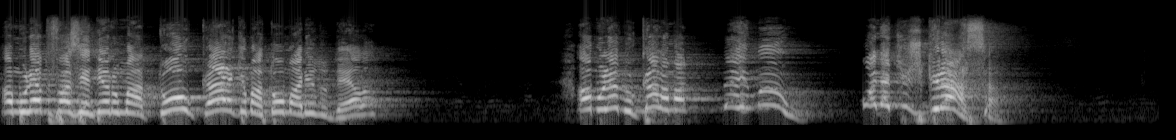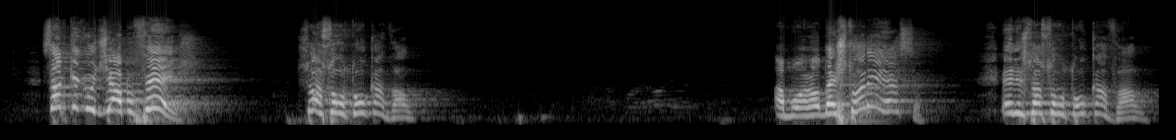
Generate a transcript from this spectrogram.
a mulher do fazendeiro matou o cara que matou o marido dela, a mulher do cara matou. Meu irmão, olha a desgraça! Sabe o que, que o diabo fez? Só soltou o cavalo. A moral da história é essa. Ele só soltou o cavalo.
